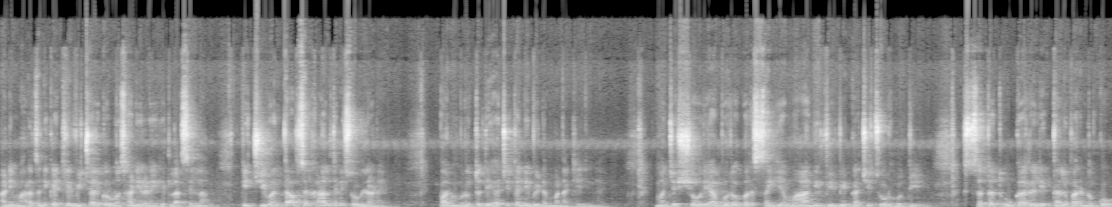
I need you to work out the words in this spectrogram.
आणि महाराजांनी काहीतरी विचार करूनच हा निर्णय घेतला असेल ना? की जिवंत अफजल खानाला त्यांनी सोडलं नाही. पण मृतदेहाची त्यांनी विडंबना केली नाही. म्हणजे शौर्याबरोबर संयम आणि विवेकाची जोड होती. सतत उगारलेली तलवार नको.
